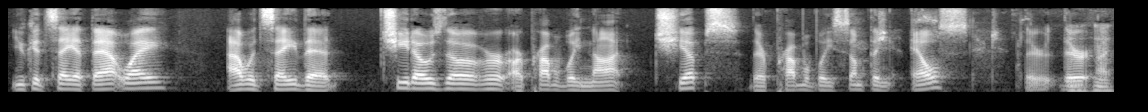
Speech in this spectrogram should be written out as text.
You could say it that way. I would say that Cheetos though are probably not chips. They're probably something else. They're they're mm-hmm. I, see,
